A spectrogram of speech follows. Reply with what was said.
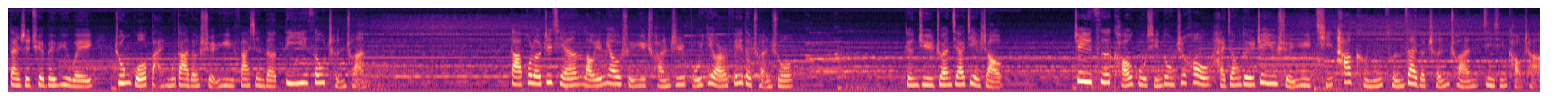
但是却被誉为中国百慕大的水域发现的第一艘沉船，打破了之前老爷庙水域船只不翼而飞的传说。根据专家介绍，这一次考古行动之后，还将对这一水域其他可能存在的沉船进行考察。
